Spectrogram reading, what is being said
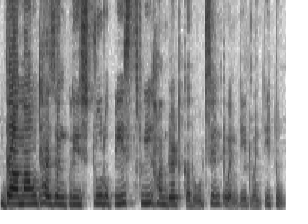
the amount has increased to rupees 300 crores in 2022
